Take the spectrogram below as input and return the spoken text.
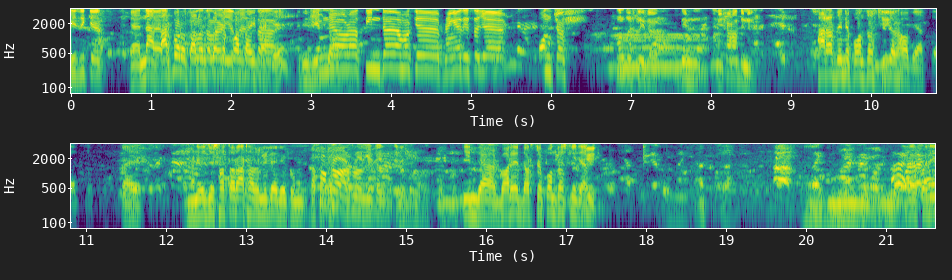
রিজিকের। হ্যাঁ, না তারপরও তাদের একটা কথাই থাকে রিজিক এমনি ওরা তিনটায় আমাকে ভেঙে দিয়েছে যে পঞ্চাশ পঞ্চাশ লিটার দিন মানে সারাদিনে। সারাদিনে পঞ্চাশ লিটার হবে আচ্ছা আচ্ছা আচ্ছা। প্রায় মানে ওই যে সতেরো আঠারো লিটার এরকম। সতেরো আঠারো লিটার এরকম। তিনটা গড়ে ধরছে পঞ্চাশ লিটার। আচ্ছা। ব্যাপারে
